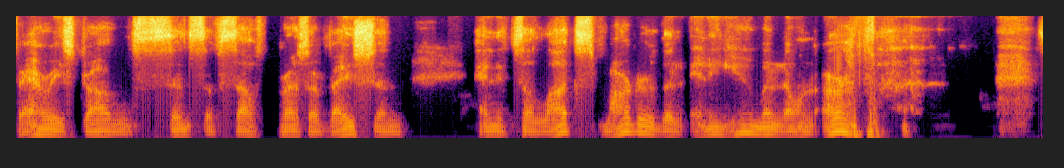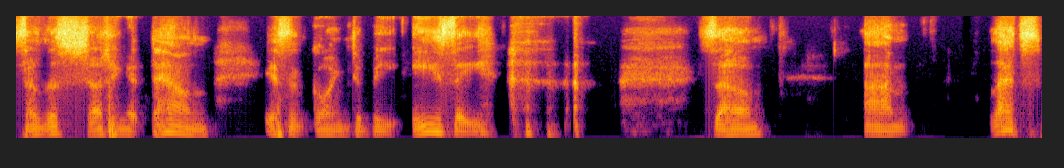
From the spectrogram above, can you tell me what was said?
very strong sense of self preservation and it's a lot smarter than any human on earth. so, this shutting it down isn't going to be easy. so, um, that's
